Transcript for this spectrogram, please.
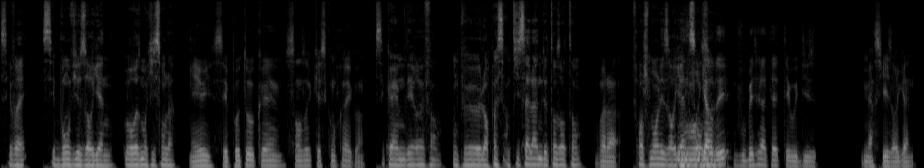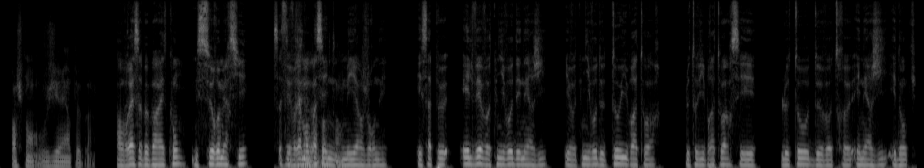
C'est vrai, ces bons vieux organes, heureusement qu'ils sont là. Et oui, ces poteaux quand même, sans eux, qu'est-ce qu'on ferait quoi? C'est quand même des refs. hein. On peut leur passer un petit salade de temps en temps. Voilà. Franchement, les organes vous sans eux- regardez, vous baissez la tête et vous dites merci les organes. Franchement, vous gérez un peu quoi. En vrai, ça peut paraître con, mais se remercier, ça fait vraiment passer important. une meilleure journée. Et ça peut élever votre niveau d'énergie et votre niveau de taux vibratoire. Le taux vibratoire, c'est le taux de votre énergie et donc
